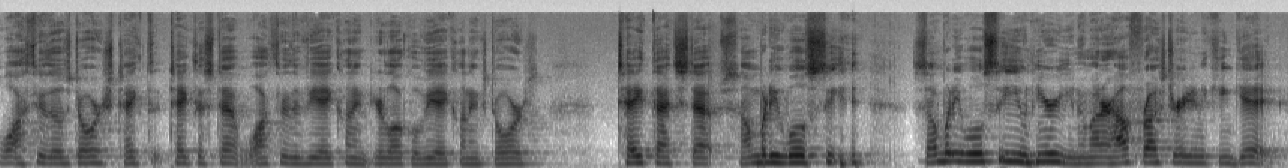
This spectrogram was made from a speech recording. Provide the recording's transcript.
walk through those doors. Take the, take the step. Walk through the VA clinic, your local VA clinic's doors. Take that step. Somebody will see. Somebody will see you and hear you, no matter how frustrating it can get.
